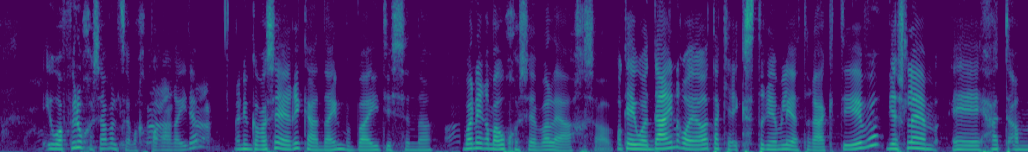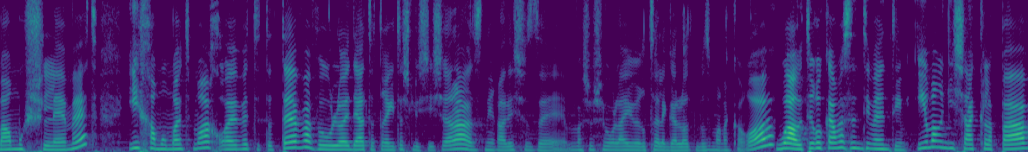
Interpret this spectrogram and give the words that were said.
הוא אפילו חשב על צמח פרה, ראיתם? אני מקווה שאריקה עדיין בבית ישנה. בוא נראה מה הוא חושב עליה עכשיו. אוקיי, הוא עדיין רואה אותה כאקסטרימלי אטרקטיב. יש להם אה, התאמה מושלמת. היא חמומת מוח, אוהבת את הטבע, והוא לא יודע את הטרייט השלישי שלה, אז נראה לי שזה משהו שאולי הוא ירצה לגלות בזמן הקרוב. וואו, תראו כמה סנטימנטים. היא מרגישה כלפיו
